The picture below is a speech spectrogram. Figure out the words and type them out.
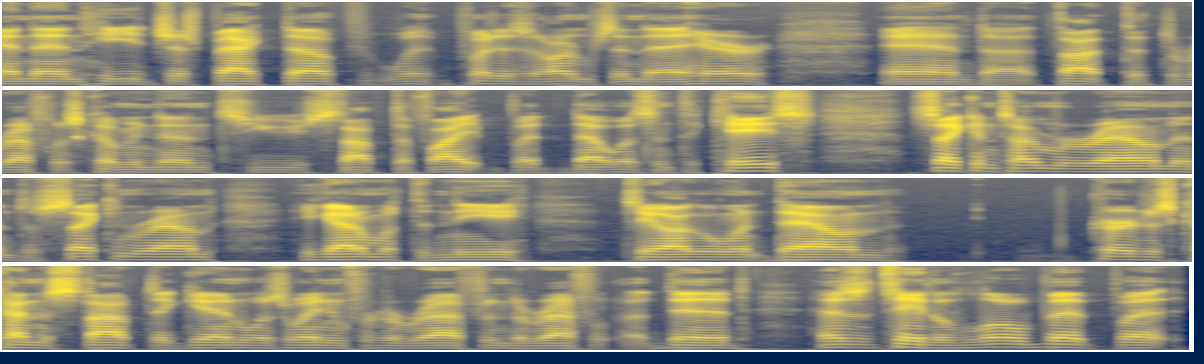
and then he just backed up, put his arms in the air, and uh, thought that the ref was coming in to stop the fight, but that wasn't the case. Second time around, in the second round, he got him with the knee. Thiago went down. Curtis kind of stopped again, was waiting for the ref, and the ref uh, did hesitate a little bit, but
